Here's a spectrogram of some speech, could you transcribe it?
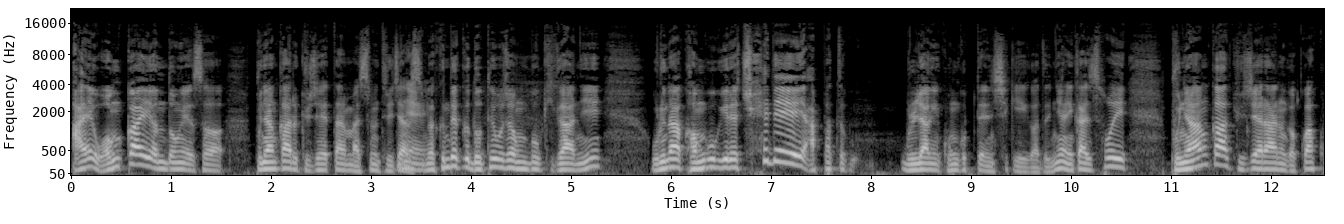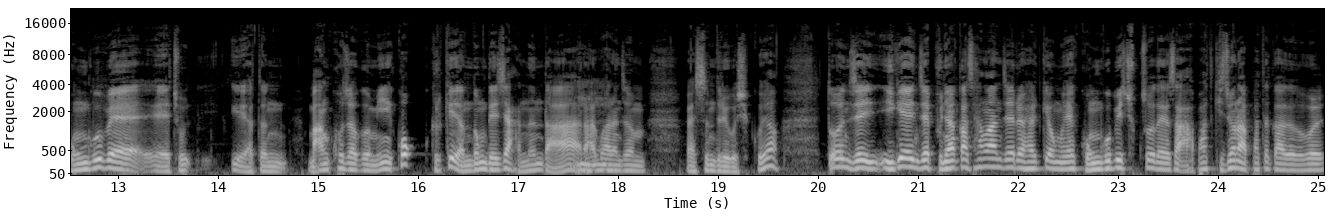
아예 원가에 연동해서 분양가를 규제했다는 말씀을 드리지 않습니까? 네. 근데 그 노태우 정부 기간이 우리나라 건국 이래 최대의 아파트 물량이 공급된 시기거든요. 그러니까 소위 분양가 규제라는 것과 공급의 조, 이 어떤 많고 적음이 꼭 그렇게 연동되지 않는다라고 음. 하는 점 말씀드리고 싶고요. 또 이제 이게 이제 분양가 상한제를 할 경우에 공급이 축소돼서 아파트 기존 아파트 가격을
